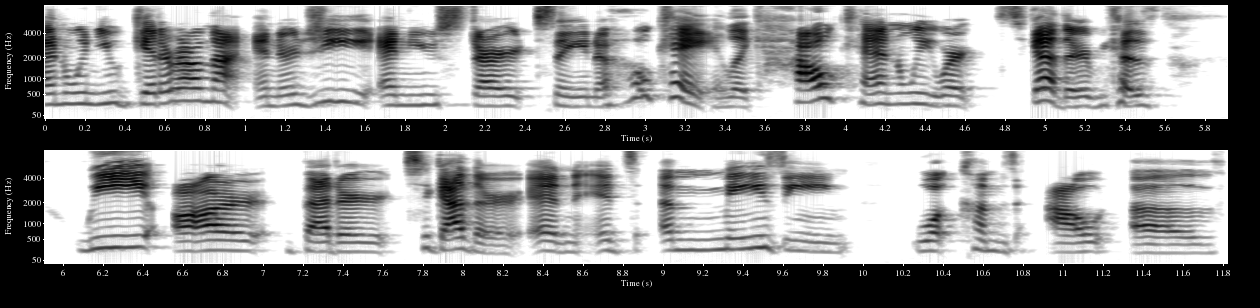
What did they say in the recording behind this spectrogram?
And when you get around that energy and you start saying, okay, like, how can we work together? Because we are better together. And it's amazing what comes out of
